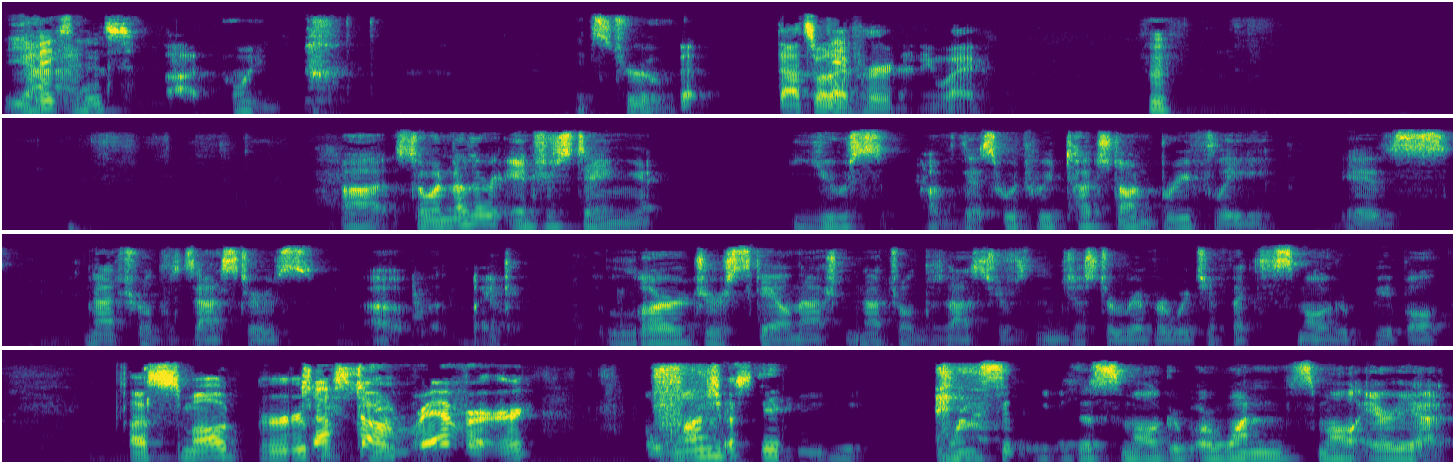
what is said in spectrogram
Yeah, Makes sense. that's point. It's true. That's what Yeah. I've heard anyway. Uh, so another interesting use of this, which we touched on briefly, is natural disasters, uh, like larger scale nat- natural disasters than just a river, which affects a small group of people. A small group Just of a people- river. One Just- city, one city is a small group, or one small area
